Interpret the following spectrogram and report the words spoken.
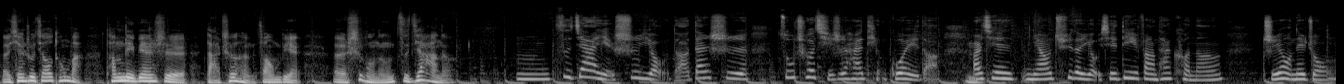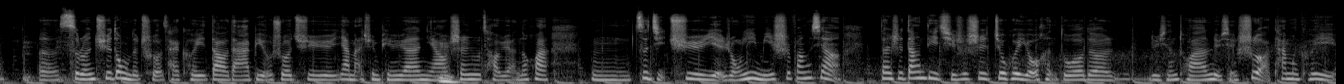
呃，先说交通吧，他们那边是打车很方便，呃，是否能自驾呢？嗯，自驾也是有的，但是租车其实还挺贵的，而且你要去的有些地方，它可能只有那种呃四轮驱动的车才可以到达。比如说去亚马逊平原，你要深入草原的话，嗯，自己去也容易迷失方向。但是当地其实是就会有很多的旅行团、旅行社，他们可以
